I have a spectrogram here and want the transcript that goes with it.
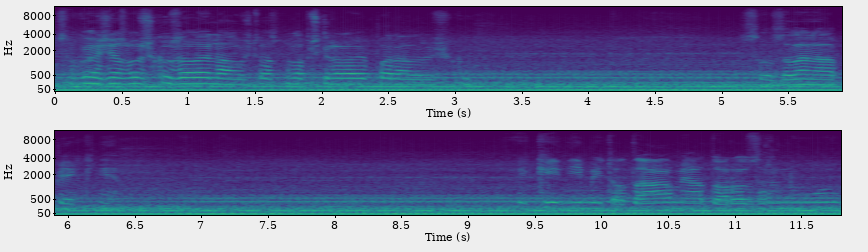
Jsou konečně aspoň trošku zelená, už to aspoň ta příroda vypadá trošku. Jsou zelená pěkně kyni mi to tam, já to rozhrnu.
